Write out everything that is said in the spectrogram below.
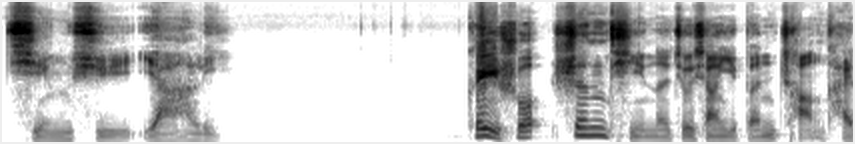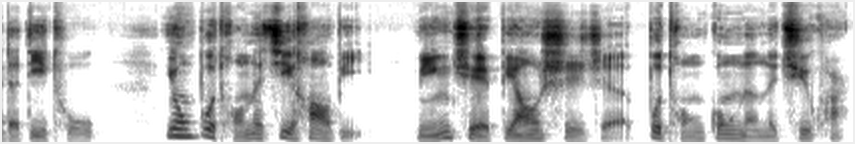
情绪压力。可以说，身体呢就像一本敞开的地图，用不同的记号笔明确标示着不同功能的区块。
